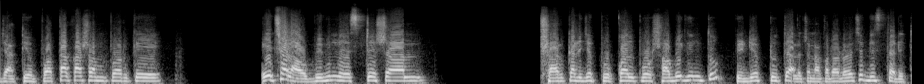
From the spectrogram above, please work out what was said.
জাতীয় পতাকা সম্পর্কে, এছাড়াও বিভিন্ন স্টেশন, সরকারি যে প্রকল্প, সবই কিন্তু পিডিএফ টু তে আলোচনা করা রয়েছে বিস্তারিত।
